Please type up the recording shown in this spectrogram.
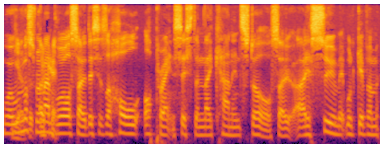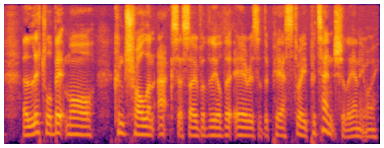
Well, yeah, we must remember okay. also this is a whole operating system they can install. So I assume it would give them a little bit more control and access over the other areas of the PS3, potentially, anyway.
